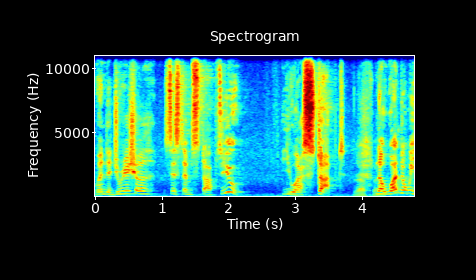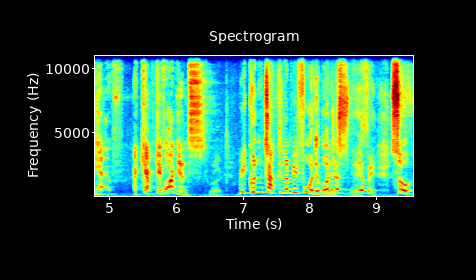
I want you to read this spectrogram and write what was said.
when the judicial system stops you, you are stopped. Right. Now, what do we have? A captive audience. Correct. We couldn't talk to them before. They were Yes, just yes. every. So,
